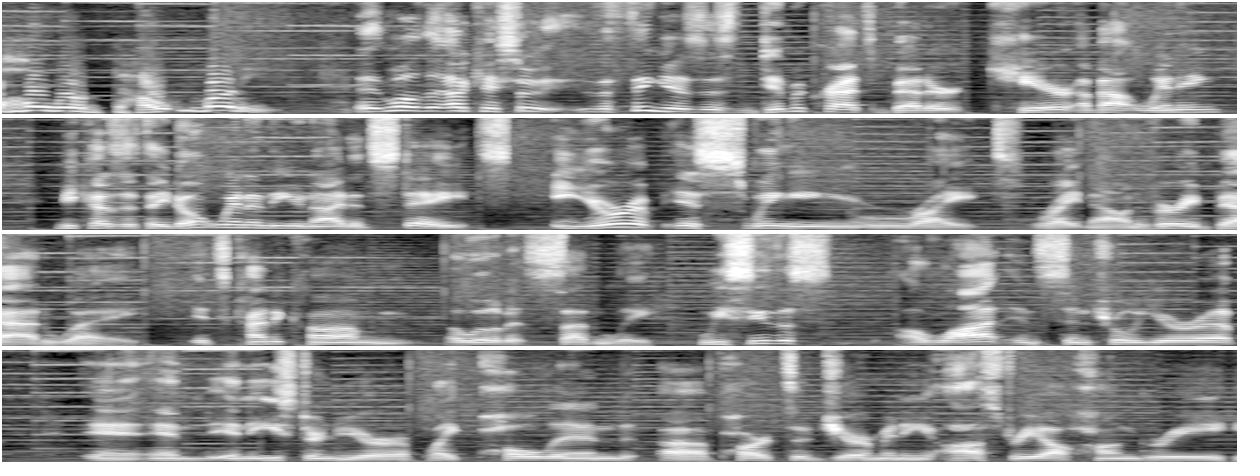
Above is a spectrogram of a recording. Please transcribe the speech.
all about money. Uh, Well, okay, so the thing is, is Democrats better care about winning because if they don't win in the United States, Europe is swinging right right now in a very bad way. It's kind of come a little bit suddenly. We see this a lot in Central Europe and, and in Eastern Europe, like Poland, uh, parts of Germany, Austria, Hungary,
